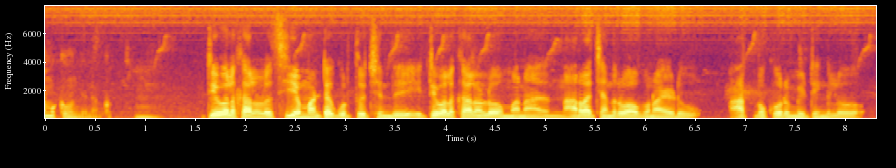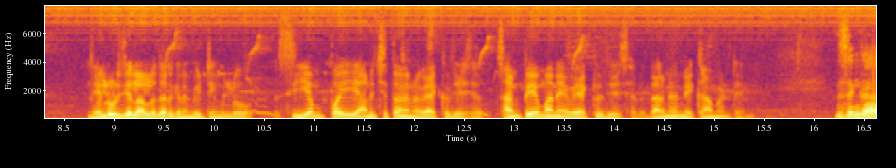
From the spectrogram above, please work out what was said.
నమ్మకం ఉంది నాకు. ఇటీవల కాలంలో సీఎం అంటే గుర్తొచ్చింది ఇటీవల కాలంలో మన నారా చంద్రబాబు నాయుడు ఆత్మకూరు మీటింగ్లో నెల్లూరు జిల్లాలో జరిగిన మీటింగ్లో సీఎంపై అనుచితమైన వ్యాఖ్యలు చేశారు చంపేయమనే వ్యాఖ్యలు చేశారు దాని మీద మీ కామెంట్ ఏంటి నిజంగా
